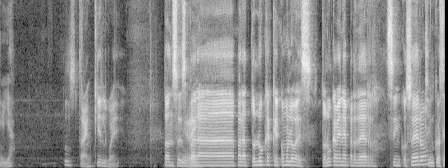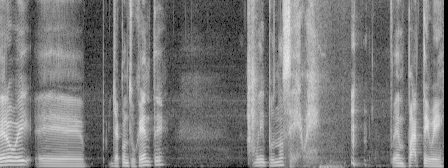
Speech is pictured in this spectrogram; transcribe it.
Y ya. Pues tranquilo, güey. Entonces, para, para Toluca, ¿qué, ¿cómo lo ves? Toluca viene a perder 5-0. 5-0, güey. Eh, ya con su gente. Güey, pues no sé, güey. Empate, güey.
